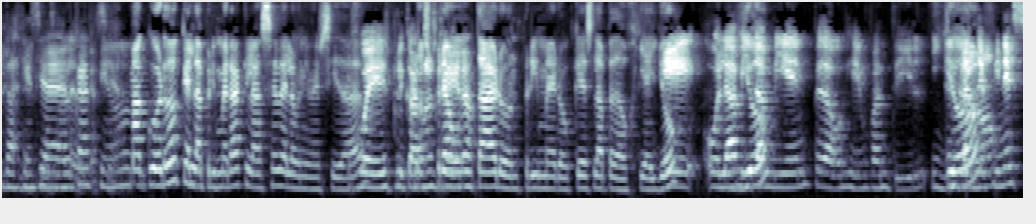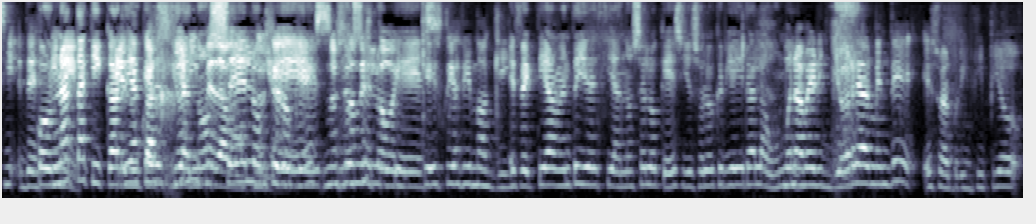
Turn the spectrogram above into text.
la ciencia de la educación. Me acuerdo que en la primera clase de la universidad Fue explicarnos nos qué era. preguntaron primero qué es la pedagogía. Yo, Eh, hola, a mí yo también, pedagogía infantil. Y yo- plan, define si- define con una taquicardia que decía, no sé pedagogía". lo no que que es, es, no sé no dónde sé lo estoy, que es. qué estoy haciendo aquí. efectivamente yo decía, no sé lo que es, yo solo quería ir a la uni. Bueno, a ver, yo realmente, eso al principio,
